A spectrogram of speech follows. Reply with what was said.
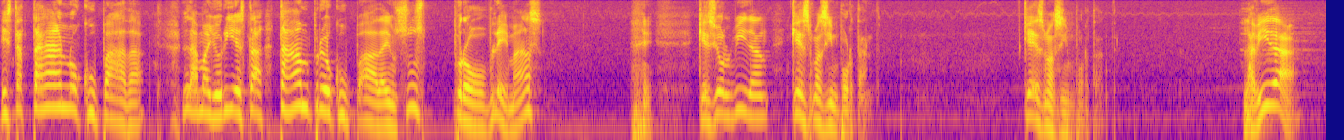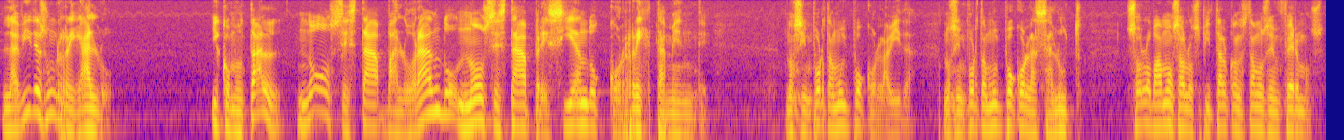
está tan ocupada, la mayoría está tan preocupada en sus problemas, que se olvidan qué es más importante. ¿Qué es más importante? La vida, la vida es un regalo. Y como tal, no se está valorando, no se está apreciando correctamente. Nos importa muy poco la vida, nos importa muy poco la salud, Solo vamos al hospital cuando estamos enfermos,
